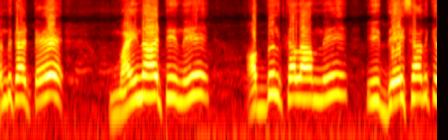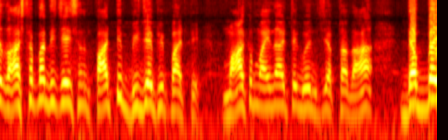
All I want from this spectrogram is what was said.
ఎందుకంటే మైనార్టీని అబ్దుల్ కలాంని ఈ దేశానికి రాష్ట్రపతి చేసిన పార్టీ బీజేపీ పార్టీ. మాకు మైనార్టీ గురించి చెప్తారా? డెబ్బై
